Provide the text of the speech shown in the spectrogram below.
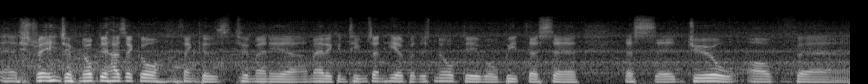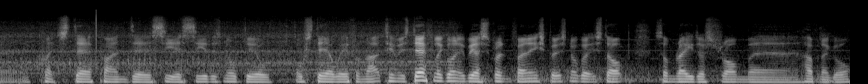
uh, strange if nobody has a go. I think there's too many uh, American teams in here, but there's nobody will beat this uh, this uh, duel of uh, Quick Step and CSC. Uh, there's nobody will, will stay away from that team. It's definitely going to be a sprint finish, but it's not going to stop some riders from having a go.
